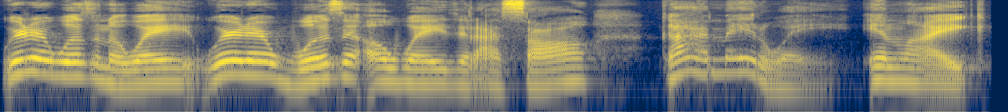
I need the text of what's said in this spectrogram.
where there wasn't a way, where there wasn't a way that I saw, God made a way. And like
